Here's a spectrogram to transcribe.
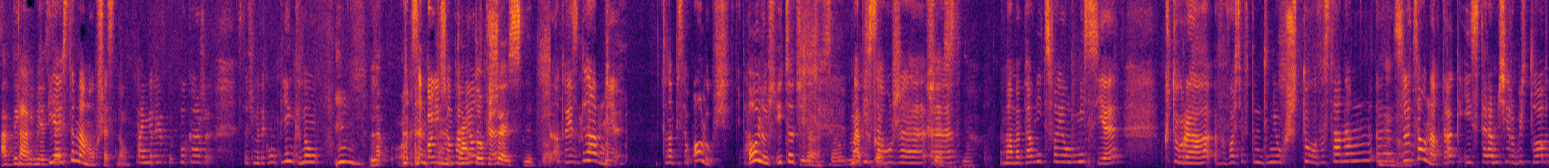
A ty Tak, kim jesteś? ja jestem mamą chrzestną. Pani Rejs pokaże. Jesteśmy taką piękną, La... symboliczną Tato pamiątkę. chrzestny. A to jest dla mnie. To napisał Oluś. Tak. Oluś, i co ci napisał? Matko Napisał, że e, chrzestna. mamy pełnić swoją misję, która właśnie w tym dniu chrztu została nam e, zlecona, tak? I staramy się robić to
